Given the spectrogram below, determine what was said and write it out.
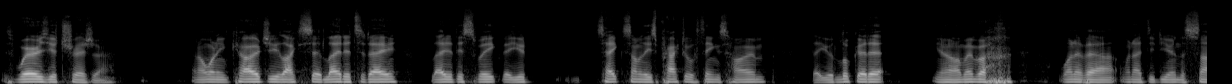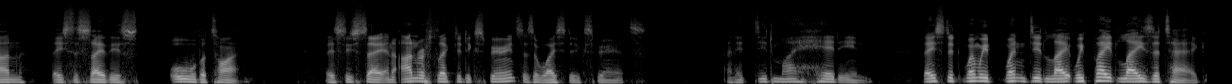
is where is your treasure? And I want to encourage you, like I said, later today, later this week, that you'd take some of these practical things home, that you'd look at it. You know, I remember one of our, when I did Year in the Sun, they used to say this all the time. They used to say, an unreflected experience is a wasted experience. And it did my head in. They used to, when we went and did, la- we played laser tag.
